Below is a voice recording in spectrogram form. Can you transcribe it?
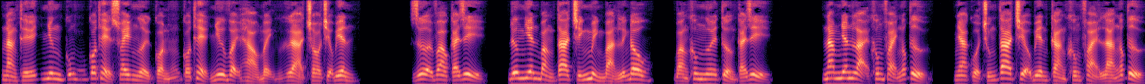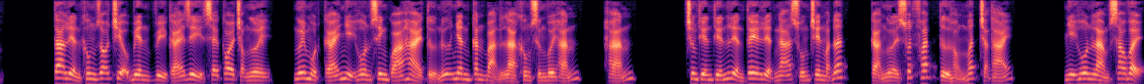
nàng thế nhưng cũng có thể xoay người còn có thể như vậy hảo mệnh gả cho triệu biên. Dựa vào cái gì, đương nhiên bằng ta chính mình bản lĩnh đâu, bằng không ngươi tưởng cái gì. Nam nhân lại không phải ngốc tử, nhà của chúng ta triệu biên càng không phải là ngốc tử. Ta liền không rõ triệu biên vì cái gì sẽ coi trọng ngươi, ngươi một cái nhị hôn sinh quá hài tử nữ nhân căn bản là không xứng với hắn, hắn. Trương Thiến Thiến liền tê liệt ngã xuống trên mặt đất, cả người xuất phát từ hỏng mất trạng thái. Nhị hôn làm sao vậy?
